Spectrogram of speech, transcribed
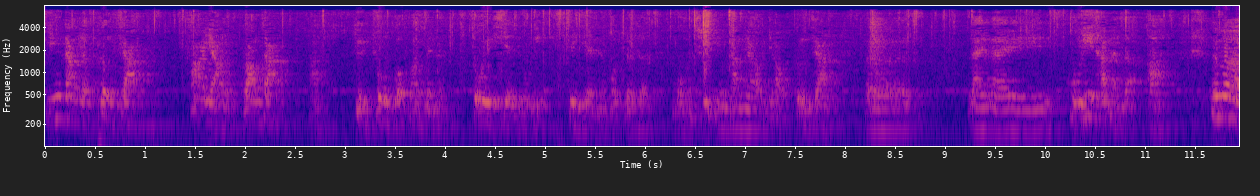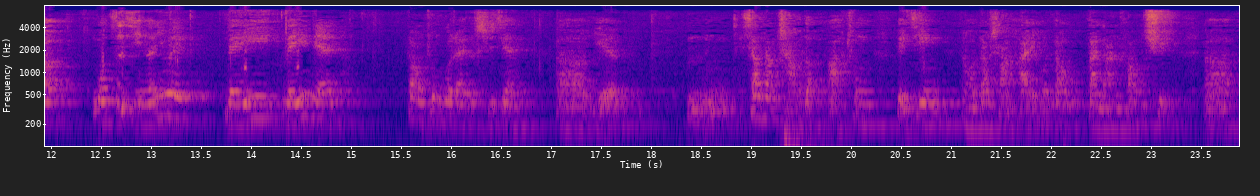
应当要更加发扬光大啊，对中国方面呢多一些努力。这一点呢，我觉得我们是应当要要更加呃来来鼓励他们的啊。那么我自己呢，因为每一每一年到中国来的时间啊也。嗯，相当长的啊，从北京然后到上海，然后到到南方去啊，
